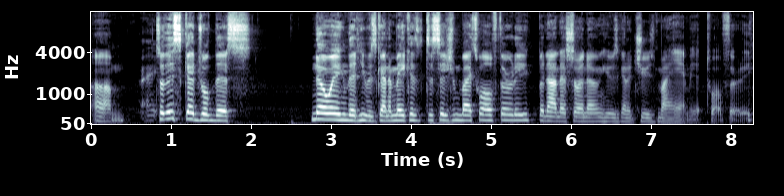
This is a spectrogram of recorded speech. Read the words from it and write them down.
Um, Right. So they scheduled this knowing that he was going to make his decision by twelve thirty, but not necessarily knowing he was going to choose Miami at twelve thirty.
